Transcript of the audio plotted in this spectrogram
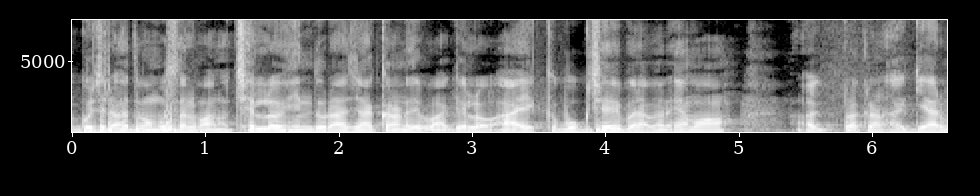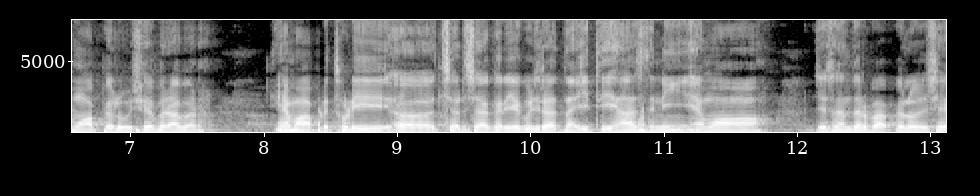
ગુજરાતમાં મુસલમાનો, છેલ્લો હિન્દુ રાજા કર્ણદેવ વાઘેલો, આ એક બુક છે, બરાબર? એમાં પ્રકરણ અગિયારમું આપેલું છે, બરાબર? એમાં આપણે થોડી ચર્ચા કરીએ ગુજરાતના ઇતિહાસની. એમાં જે સંદર્ભ આપેલો છે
